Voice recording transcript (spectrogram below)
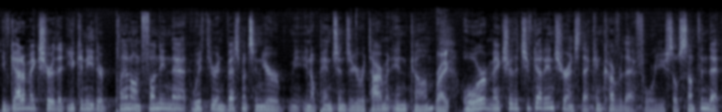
you've got to make sure that you can either plan on funding that with your investments and your you know pensions or your retirement income, Right. or make sure that you've got insurance that can cover that for you. So something that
